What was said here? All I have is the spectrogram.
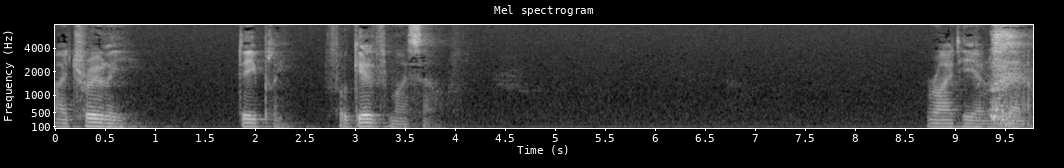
I truly, deeply forgive myself. Right here right now.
